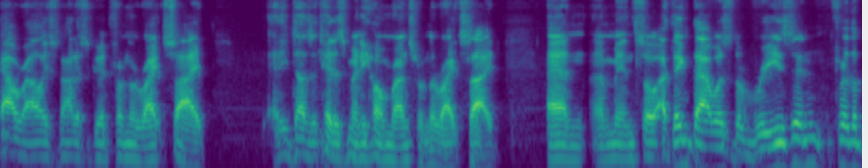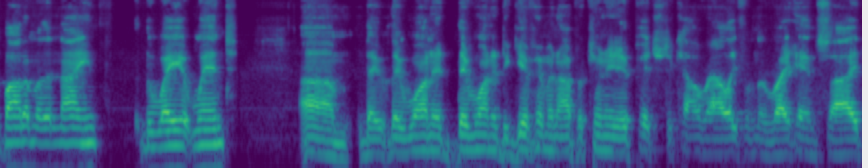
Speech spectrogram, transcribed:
Cal Raleigh's not as good from the right side, and he doesn't hit as many home runs from the right side. And I mean, so I think that was the reason for the bottom of the ninth, the way it went. Um, they they wanted they wanted to give him an opportunity to pitch to Cal Raleigh from the right hand side.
